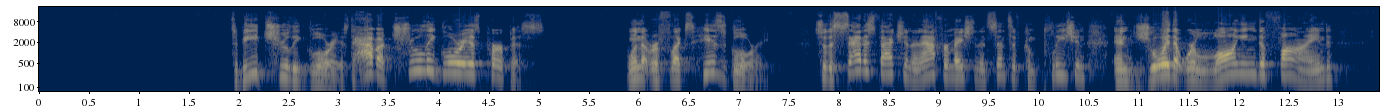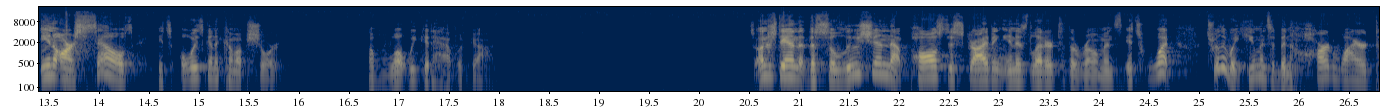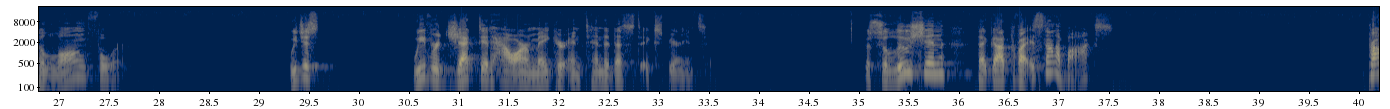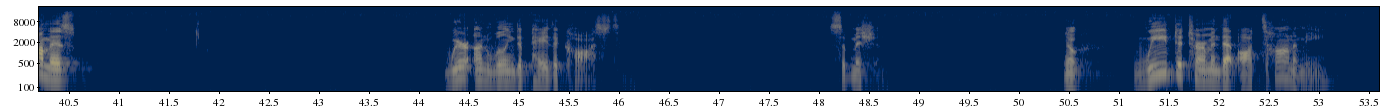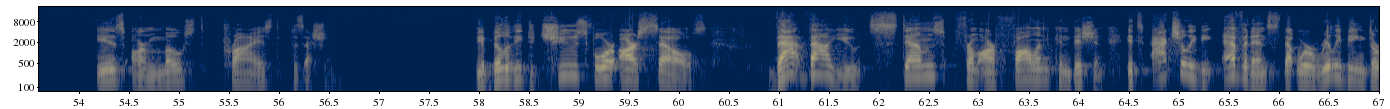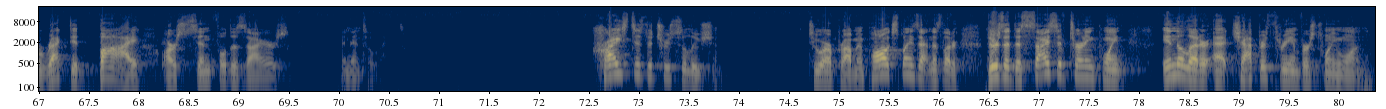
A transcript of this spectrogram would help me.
To be truly glorious, to have a truly glorious purpose, one that reflects His glory. So the satisfaction and affirmation and sense of completion and joy that we're longing to find in ourselves, it's always going to come up short of what we could have with God. So understand that the solution that Paul's describing in his letter to the Romans, it's what it's really what humans have been hardwired to long for. We just we've rejected how our maker intended us to experience it. The solution that God provides, it's not a box. The problem is we're unwilling to pay the cost. Submission. You know, we've determined that autonomy is our most prized possession. The ability to choose for ourselves. That value stems from our fallen condition. It's actually the evidence that we're really being directed by our sinful desires and intellect. Christ is the true solution to our problem. And Paul explains that in his letter. There's a decisive turning point in the letter at chapter 3 and verse 21,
